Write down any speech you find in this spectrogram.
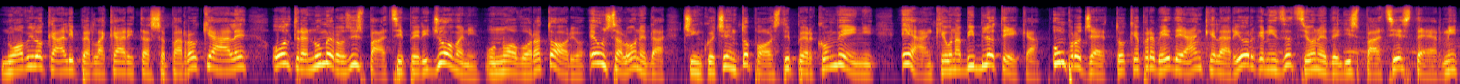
nuovi locali per la Caritas parrocchiale, oltre a numerosi spazi per i giovani, un nuovo oratorio e un salone da 500 posti per convegni e anche una biblioteca. Un progetto che prevede anche la riorganizzazione degli spazi esterni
